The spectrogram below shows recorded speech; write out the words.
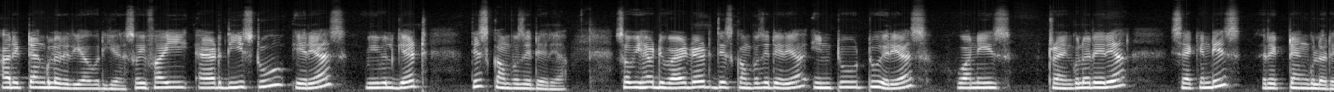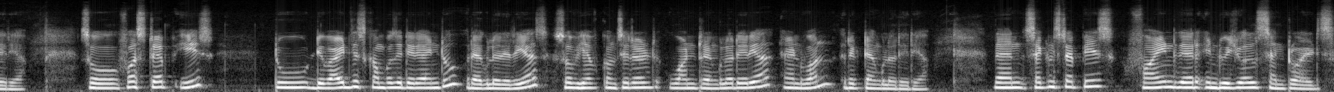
a rectangular area over here. So if I add these two areas, we will get this composite area. So we have divided this composite area into two areas. One is triangular area, second is rectangular area. So first step is to divide this composite area into regular areas. So we have considered one triangular area and one rectangular area. Then second step is find their individual centroids.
